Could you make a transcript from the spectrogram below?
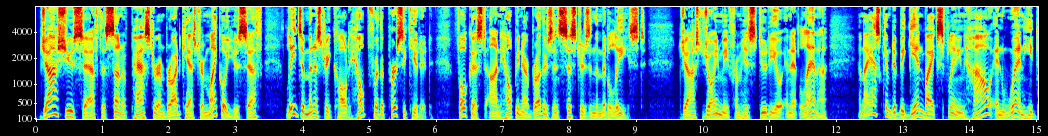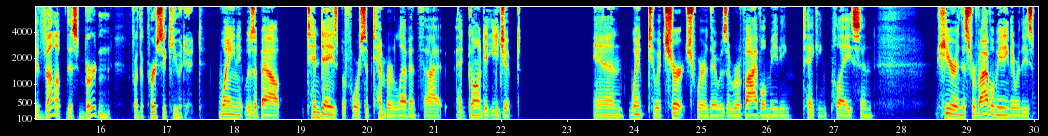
Josh Youssef, the son of pastor and broadcaster Michael Youssef, leads a ministry called Help for the Persecuted, focused on helping our brothers and sisters in the Middle East. Josh joined me from his studio in Atlanta, and I asked him to begin by explaining how and when he developed this burden for the persecuted. Wayne, it was about 10 days before September 11th. I had gone to Egypt and went to a church where there was a revival meeting taking place. And here in this revival meeting, there were these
